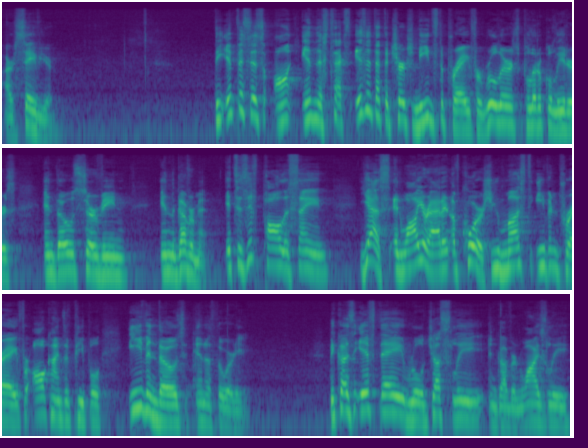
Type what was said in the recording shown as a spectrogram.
our Savior. The emphasis on, in this text isn't that the church needs to pray for rulers, political leaders, and those serving in the government. It's as if Paul is saying, Yes, and while you're at it, of course, you must even pray for all kinds of people, even those in authority. Because if they rule justly and govern wisely,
